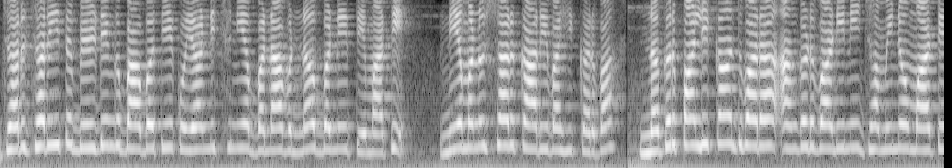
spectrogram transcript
જર્જરિત બિલ્ડિંગ બાબતે કોઈ અનિચ્છનીય બનાવ ન બને તે માટે નિયમાનુસાર કાર્યવાહી કરવા નગરપાલિકા દ્વારા આંગણવાડીની જમીનો માટે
